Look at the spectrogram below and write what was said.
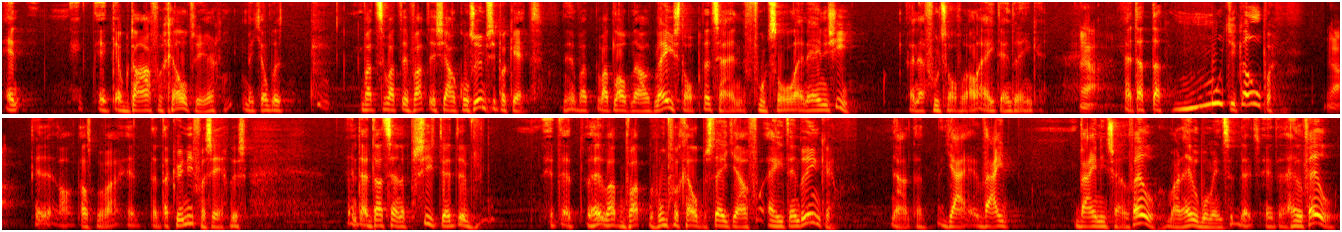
En ik, ik, ook daarvoor geldt weer. Weet je wel, wat, wat, wat is jouw consumptiepakket? Wat, wat loopt nou het meest op? Dat zijn voedsel en energie. En dan voedsel vooral eten en drinken. Ja, Ja, dat, dat moet je kopen. ja, Ja, Dat, dat, kun je niet van zeggen. Dus, en dat, dat zijn precies. Wat, wat, hoeveel geld besteed je aan eten en drinken? Nou, dat, ja, wij, wij niet zo heel veel, maar een heleboel mensen dat- heel veel.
